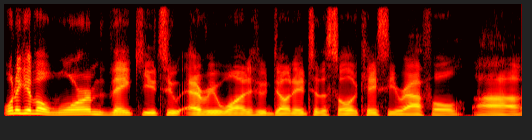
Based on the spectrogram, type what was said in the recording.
I want to give a warm thank you to everyone who donated to the Soul of KC raffle. Uh,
